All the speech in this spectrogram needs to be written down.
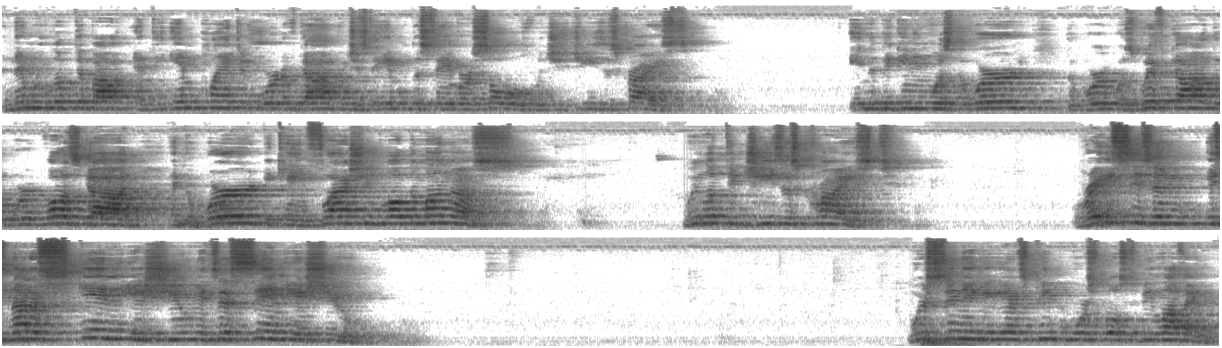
And then we looked about at the implanted Word of God, which is able to save our souls, which is Jesus Christ. In the beginning was the Word, the Word was with God, the Word was God, and the Word became flesh and dwelt among us. We looked at Jesus Christ. Racism is not a skin issue, it's a sin issue. We're sinning against people we're supposed to be loving.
